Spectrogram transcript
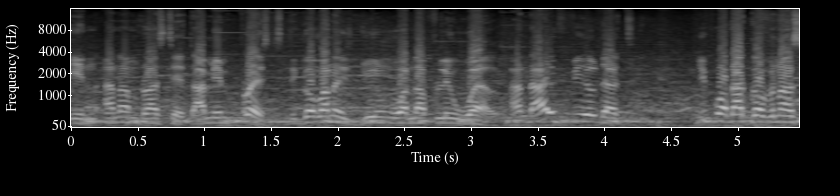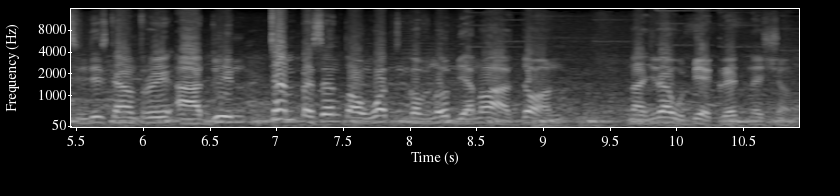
in Anambra State. I'm impressed. The governor is doing wonderfully well. And I feel that if other governors in this country are doing 10% of what Governor Biano has done, Nigeria will be a great nation.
